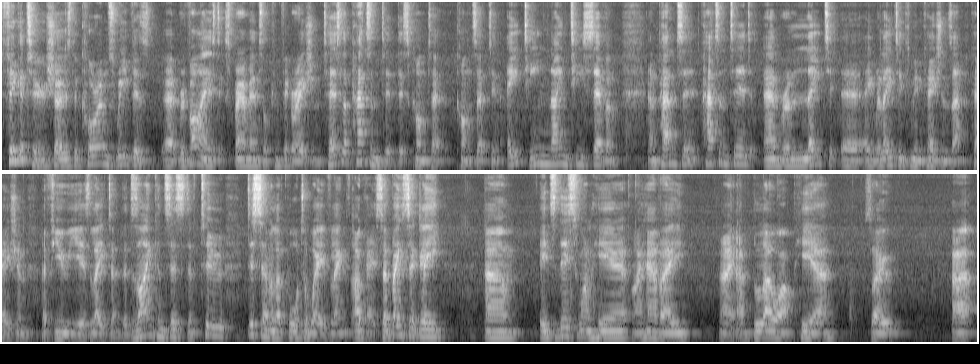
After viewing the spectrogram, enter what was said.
Figure 2 shows the Corum's uh, revised experimental configuration. Tesla patented this concept in 1897 and patented, patented and related, uh, a related communications application a few years later. The design consists of two dissimilar quarter wavelength. Okay, so basically um, it's this one here. I have a, a, a blow up here. So uh,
